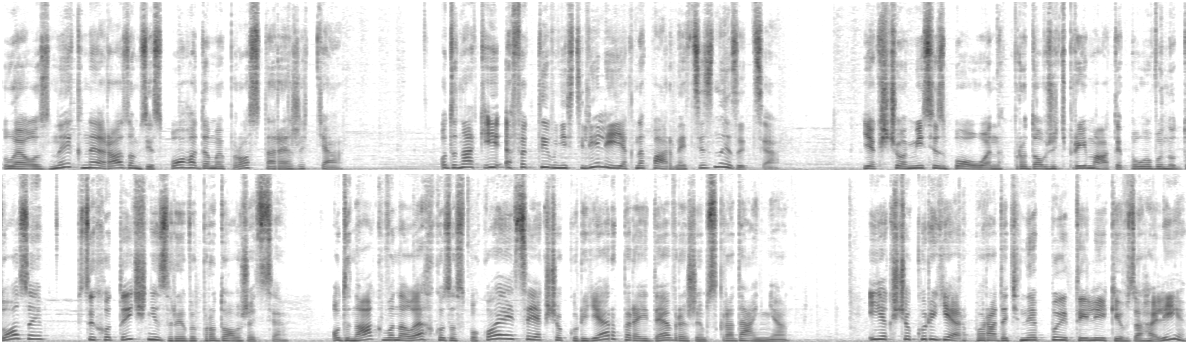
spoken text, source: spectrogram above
Лео зникне разом зі спогадами про старе життя. Однак і ефективність Лілі як напарниці знизиться. Якщо місіс Боуен продовжить приймати половину дози, психотичні зриви продовжаться. Однак вона легко заспокоїться, якщо кур'єр перейде в режим скрадання. І якщо кур'єр порадить не пити ліки взагалі,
